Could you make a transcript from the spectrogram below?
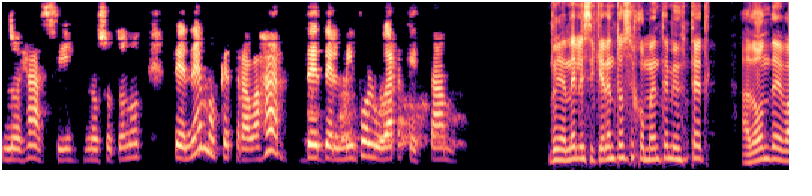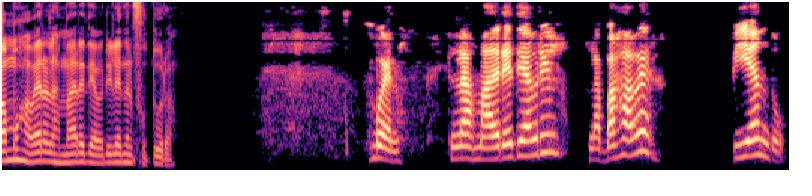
No es así. Nosotros no tenemos que trabajar desde el mismo lugar que estamos. Doña Nelly, si quiere entonces coménteme usted, ¿a dónde vamos a ver a las Madres de Abril en el futuro? Bueno, las Madres de Abril las vas a ver viendo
